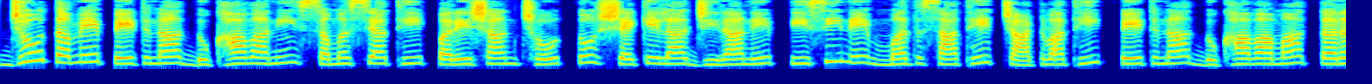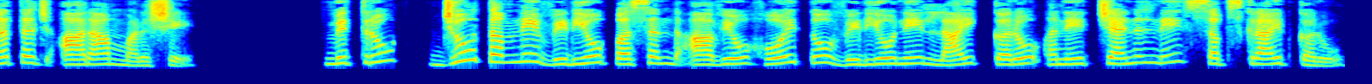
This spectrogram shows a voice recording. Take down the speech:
જો તમે પેટના દુખાવાની સમસ્યાથી પરેશાન છો, તો શેકેલા જીરાને પીસીને મધ સાથે ચાટવાથી પેટના દુખાવામાં તરત જ આરામ મળશે. મિત્રો, જો તમને વિડિયો પસંદ આવ્યો હોય, તો વિડિયોને લાઇક કરો અને ચેનલને સબસ્ક્રાઇબ કરો.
